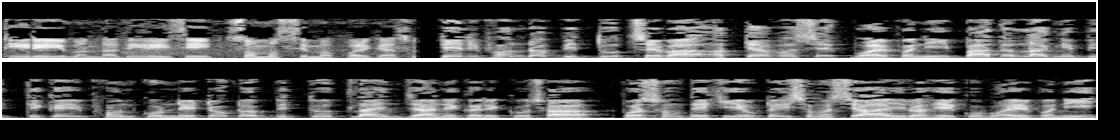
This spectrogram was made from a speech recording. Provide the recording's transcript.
धेरै भन्दा धेरै चाहिँ समस्यामा परेका छौँ। टेलिफोन र विद्युत सेवा अत्यावश्यक भए पनि बादल लाग्ने बित्तिकै फोनको नेटवर्क र विद्युत लाइन जाने गरेको छ। वर्षौंदेखि एउटै समस्या आइरहेको भए पनि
